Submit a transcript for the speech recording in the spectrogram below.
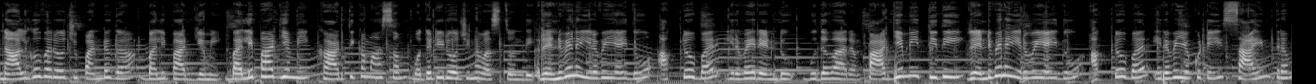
నాలుగవ రోజు పండుగ బలిపాడ్యమి. బలిపాడ్యమి కార్తీక మాసం మొదటి రోజున వస్తుంది. రెండు వేల ఇరవై ఐదు అక్టోబర్ ఇరవై రెండు బుధవారం. పాడ్యమి తిథి రెండు వేల ఇరవై ఐదు అక్టోబర్ ఇరవై ఒకటి సాయంత్రం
